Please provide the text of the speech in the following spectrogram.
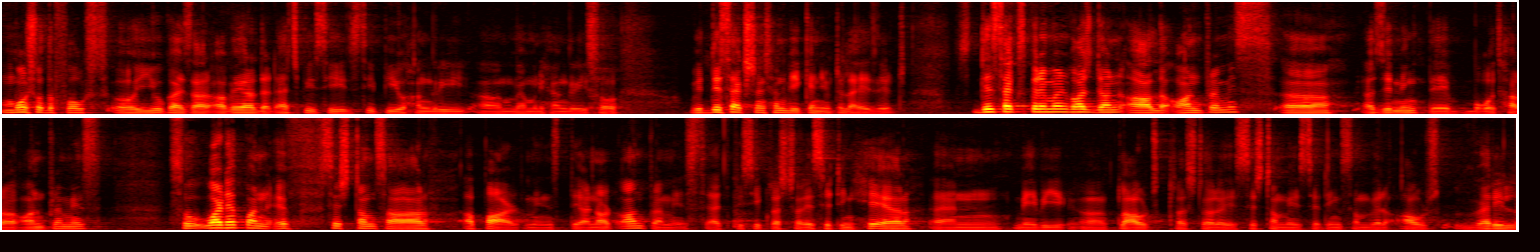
most of the folks, uh, you guys are aware that HPC is CPU hungry, uh, memory hungry. So With this extension, we can utilize it. This experiment was done all the on-premise, uh, assuming they both are on-premise. So what happens if systems are apart, means they are not on-premise. HPC cluster is sitting here, and maybe uh, cloud cluster system is sitting somewhere out, very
